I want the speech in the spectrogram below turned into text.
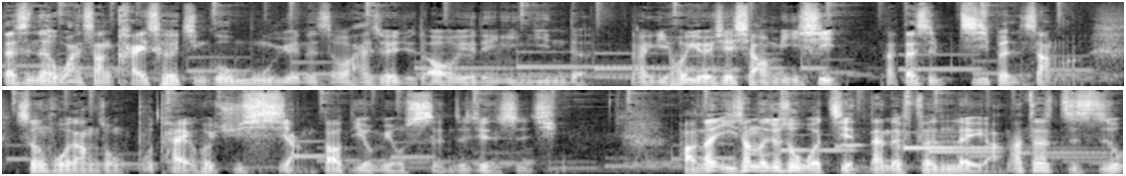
但是呢晚上开车经过墓园的时候，还是会觉得哦有点阴阴的，然后也会有一些小迷信。那但是基本上啊，生活当中不太会去想到底有没有神这件事情。好，那以上呢就是我简单的分类啊。那这只是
